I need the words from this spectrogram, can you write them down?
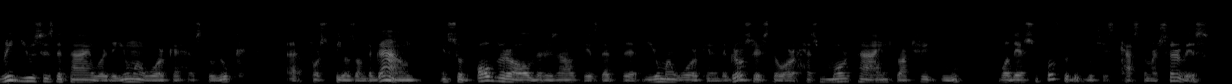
reduces the time where the human worker has to look uh, for spills on the ground. And so overall, the result is that the, the human worker in the grocery store has more time to actually do what they're supposed to do, which is customer service.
